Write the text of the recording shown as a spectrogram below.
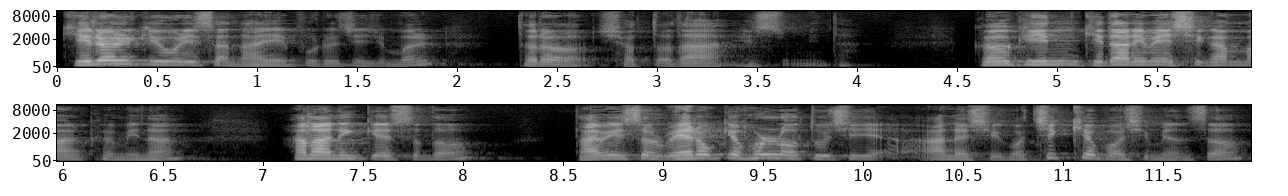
귀를 기울이사 나의 부르짖음을 들으셨도다 했습니다. 그 긴 기다림의 시간만큼이나 하나님께서도 다윗을 외롭게 홀로 두지 않으시고 지켜보시면서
